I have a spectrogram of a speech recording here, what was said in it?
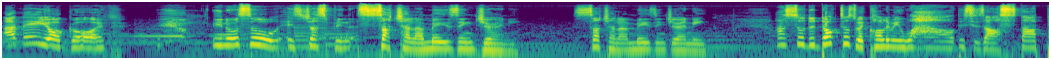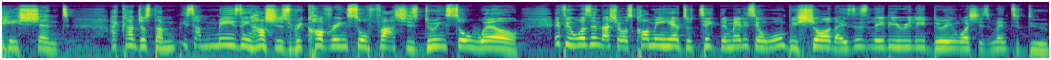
Are they your God? You know, so it's just been such an amazing journey. Such an amazing journey. And so the doctors were calling me, wow, this is our star patient. I can't just, um, it's amazing how she's recovering so fast. She's doing so well. If it wasn't that she was coming here to take the medicine, we won't be sure that is this lady really doing what she's meant to do.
